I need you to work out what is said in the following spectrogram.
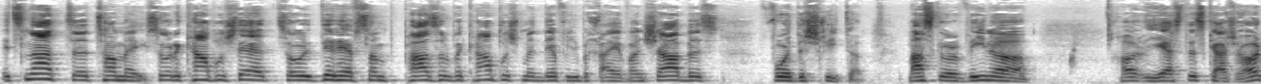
it's not uh. So it accomplished that. So it did have some positive accomplishment. Therefore, you bechayev on Shabbos for the Shechita. Maskal Ravina, he asked this kasha, What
